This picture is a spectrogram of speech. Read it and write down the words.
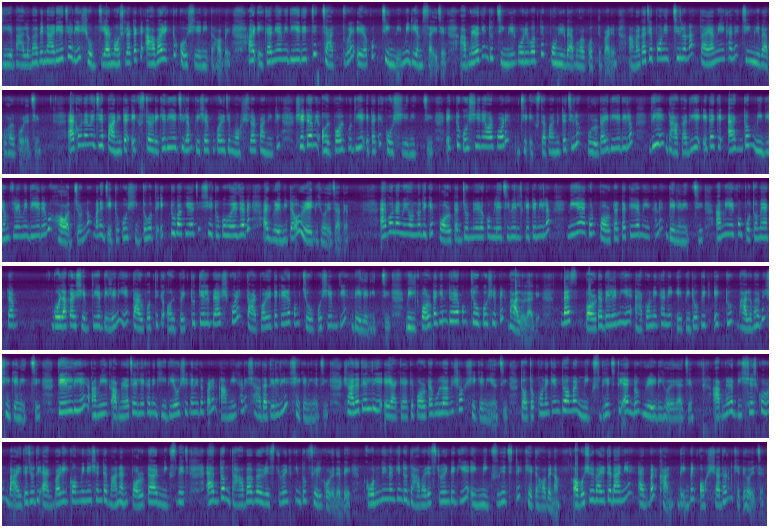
দিয়ে ভালোভাবে নাড়িয়ে চাড়িয়ে সবজি আর মশলাটাকে আবার একটু কষিয়ে নিতে হবে। আর এখানে আমি দিয়ে দিচ্ছি চার টুয়ে এরকম চিংড়ি, মিডিয়াম সাইজের। আপনারা কিন্তু চিংড়ির পরিবর্তে পনির ব্যবহার করতে পারেন। আমার কাছে পনির ছিল না, তাই আমি এখানে চিংড়ি ব্যবহার করেছি। এখন আমি যে পানিটা এক্সট্রা রেখে দিয়েছিলাম প্রেশার কুকারে যে মশলার পানিটি, সেটা আমি অল্প অল্প দিয়ে এটাকে কষিয়ে নিচ্ছি। একটু কষিয়ে নেওয়ার পরে যে এক্সট্রা পানিটা ছিল পুরোটাই দিয়ে দিলাম। দিয়ে ঢাকা দিয়ে এটাকে একদম মিডিয়াম ফ্লেমে দিয়ে দেব হওয়ার জন্য। মানে যেটুকু সিদ্ধ হতে একটু বাকি আছে সেটুকু হয়ে যাবে আর গ্রেভিটাও রেডি হয়ে যাবে। এখন আমি অন্যদিকে পরোটার জন্য এরকম লেচি বেল কেটে নিলাম। নিয়ে এখন পরোটাটাকে আমি এখানে বেলে নিচ্ছি। আমি এরকম প্রথমে একটা গোলাকার শেপ দিয়ে বেলে নিয়ে তার উপর থেকে অল্প একটু তেল ব্রাশ করে তারপর এটাকে এরকম চৌকো শেপ দিয়ে বেলে নিচ্ছি। মিল্ক পরোটা কিন্তু এরকম চৌকো শেপের ভালো লাগে। ব্যাস, পরোটা বেলে নিয়ে এখন এখানে এপিট ওপিট একটু ভালোভাবে সেঁকে নিচ্ছি। তেল দিয়ে আমি, আপনারা চাইলে এখানে ঘি দিয়েও সেঁকে নিতে পারেন। আমি এখানে সাদা তেল দিয়ে সেঁকে নিয়েছি। সাদা তেল দিয়ে এই একে একে পরোটাগুলো আমি সব সেঁকে নিয়েছি। ততক্ষণে কিন্তু আমার মিক্স ভেজটি একদম রেডি হয়ে গেছে। আপনারা বিশ্বাস করুন, বাড়িতে যদি একবার এই কম্বিনেশনটা বানান, পরোটা আর মিক্স ভেজ একদম ধাবা বা রেস্টুরেন্ট কিন্তু ফেল করে দেবে। কোন দিন আর কিন্তু ধাবা রেস্টুরেন্টে গিয়ে এই মিক্স ভেজটি খেতে হবে না। অবশ্যই বাড়িতে বানিয়ে একবার খান। দেখবেন অসাধারণ খেতে হয়েছে।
